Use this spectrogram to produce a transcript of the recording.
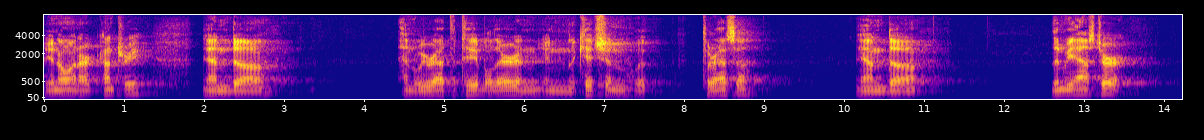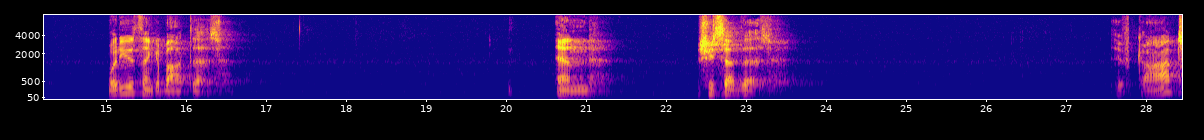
you know, in our country? And, uh, and we were at the table there in, in the kitchen with Teresa. And uh, then we asked her, What do you think about this? And she said this if God,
